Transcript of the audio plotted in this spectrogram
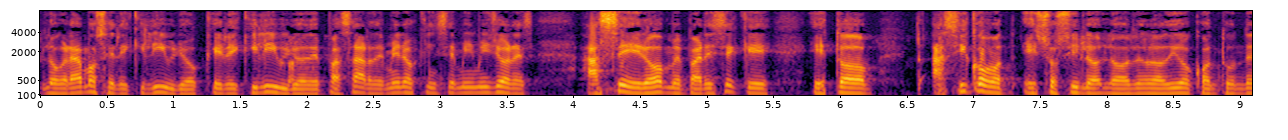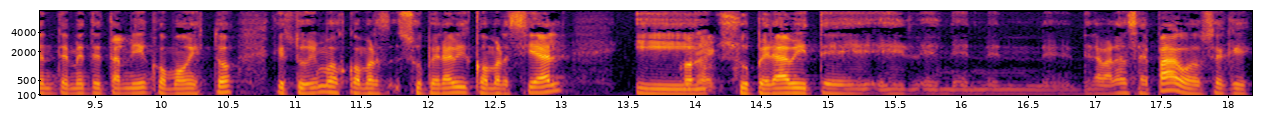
logramos el equilibrio, que el equilibrio de pasar de menos 15 mil millones a cero, me parece que esto, así como eso sí lo, lo, digo contundentemente también como esto, que estuvimos superávit comercial y superávit eh, de la balanza de pagos, o sea que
